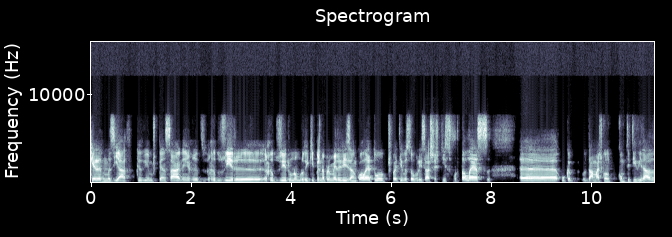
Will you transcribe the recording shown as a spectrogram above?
que era demasiado, que devíamos pensar em reduzir, eh, reduzir o número de equipas na primeira divisão. Qual é a tua perspectiva sobre isso? Achas que isso fortalece, uh, o, dá mais competitividade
